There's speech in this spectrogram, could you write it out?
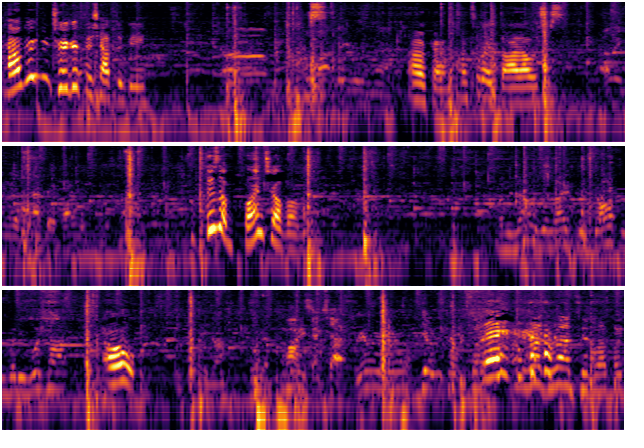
How big do triggerfish have to be? Okay, that's what I thought. I was just. I don't even know if that's a harvest. There's a bunch of them. I mean, that was a nicer dolphin, but he would not. Oh. Mom, check out. Really, really? Give it a touch. I got the rod tip up, but I'm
